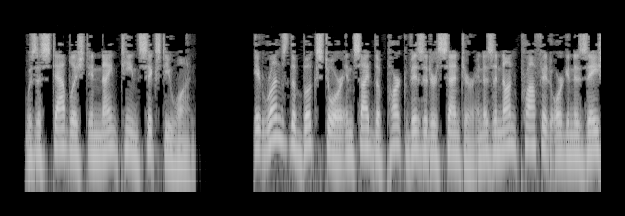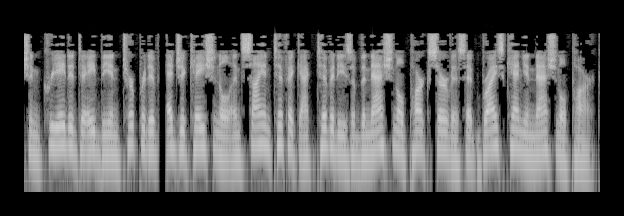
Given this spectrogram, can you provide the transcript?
was established in 1961. It runs the bookstore inside the Park Visitor Center and is a non-profit organization created to aid the interpretive, educational and scientific activities of the National Park Service at Bryce Canyon National Park.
